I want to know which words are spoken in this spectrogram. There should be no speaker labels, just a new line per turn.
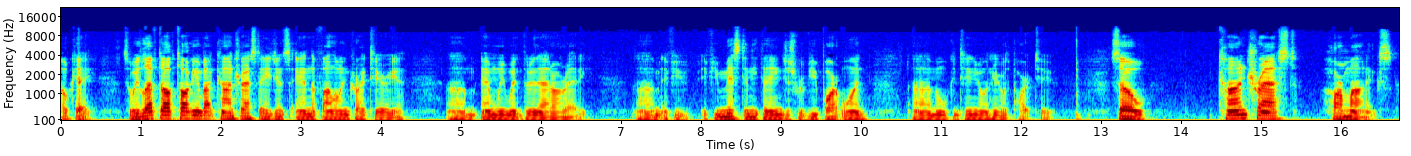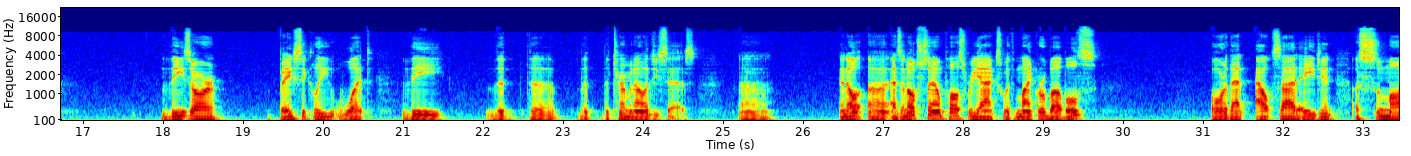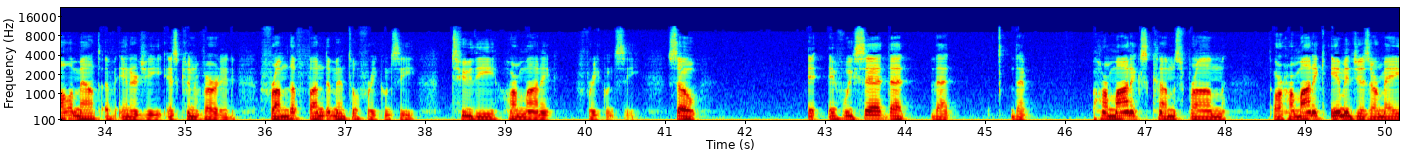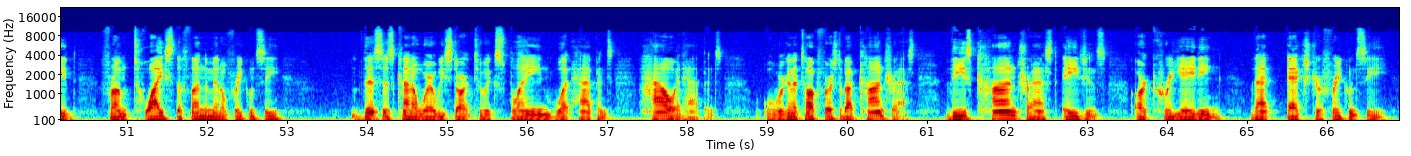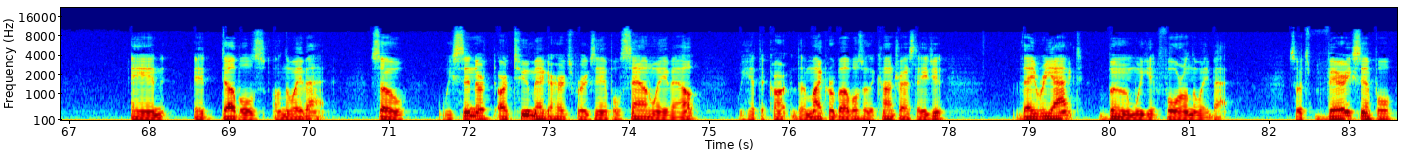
Okay, so we left off talking about contrast agents and the following criteria, um, and we went through that already. Um, if you if you missed anything, just review part one, um, and we'll continue on here with part two. So, contrast harmonics. These are basically what the the the the, the terminology says. Uh, an, uh, as an ultrasound pulse reacts with microbubbles or that outside agent, a small amount of energy is converted from the fundamental frequency to the harmonic frequency. So if we said that that that harmonics comes from or harmonic images are made from twice the fundamental frequency, this is kind of where we start to explain what happens, how it happens. Well, we're going to talk first about contrast. These contrast agents are creating that extra frequency and it doubles on the way back. So we send our, our 2 megahertz, for example, sound wave out. We hit the, car, the micro bubbles or the contrast agent. They react. Boom, we get 4 on the way back. So it's very simple.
